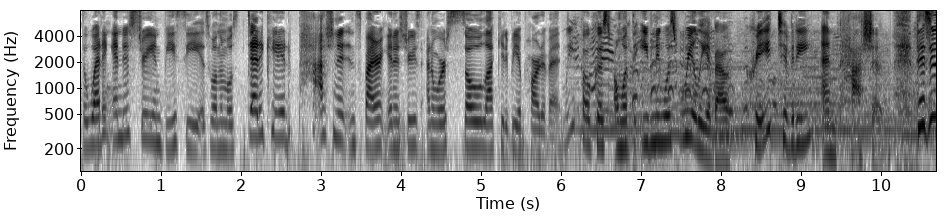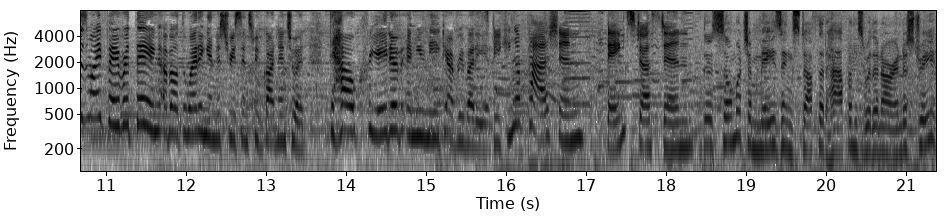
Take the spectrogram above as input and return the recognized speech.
The wedding industry in BC is one of the most dedicated, passionate, inspiring industries, and we're so lucky to be a part of it. We focused on what the evening was really about creativity and passion. This is my favorite thing about the wedding industry since we've gotten into it how creative and unique everybody is. Speaking of passion, thanks, Justin. There's so much amazing stuff that happens within our industry,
